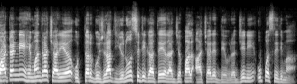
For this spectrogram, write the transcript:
પાટણની હેમાંદ્રાચાર્ય ઉત્તર ગુજરાત યુનિવર્સિટી ખાતે રાજ્યપાલ આચાર્ય દેવવ્રતજીની ઉપસ્થિતિમાં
